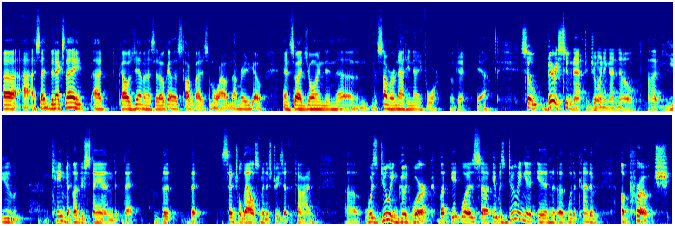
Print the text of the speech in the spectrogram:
Uh, I said the next day I called Jim and I said, okay, let's talk about it some more. I'm, I'm ready to go. And so I joined in uh, the summer of 1994. Okay. Yeah. So very soon after joining, I know uh, you came to understand that the that Central Dallas Ministries at the time uh, was doing good work, but it was uh, it was doing it in uh, with a kind of approach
